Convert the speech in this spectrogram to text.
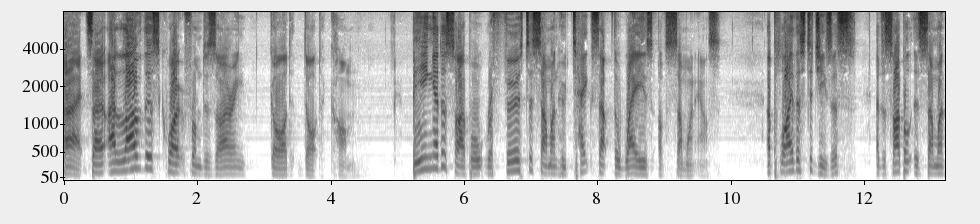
All right, so I love this quote from desiringgod.com. Being a disciple refers to someone who takes up the ways of someone else. Apply this to Jesus. A disciple is someone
